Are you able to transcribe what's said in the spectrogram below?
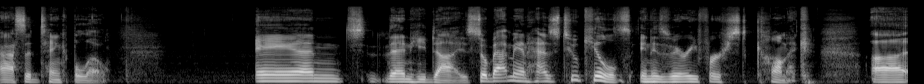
acid tank below. And then he dies. So Batman has two kills in his very first comic. Uh,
